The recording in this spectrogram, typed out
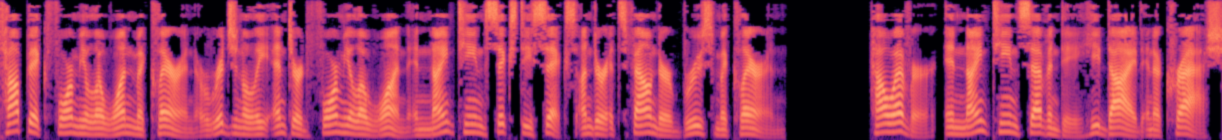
Topic Formula One McLaren originally entered Formula One in 1966 under its founder Bruce McLaren. However, in 1970 he died in a crash.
